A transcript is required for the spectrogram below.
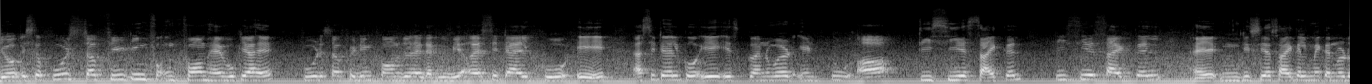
जो इसका फ़ूड सब फीडिंग फॉर्म है वो क्या है? फ़ूड स्टफ़ फीडिंग फॉर्म जो है दैट विल बी एसिटाइल CoA acetyl CoA is convert into a T cycle T C cycle T C cycle में कन्वर्ट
